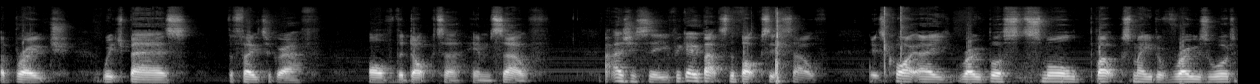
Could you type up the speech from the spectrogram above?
a brooch which bears the photograph of the doctor himself. As you see, if we go back to the box itself, it's quite a robust, small box made of rosewood.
